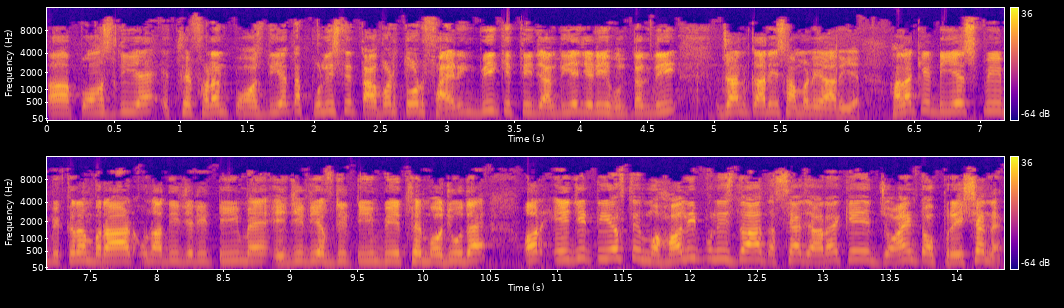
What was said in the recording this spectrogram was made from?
ਪਹੁੰਚਦੀ ਹੈ, ਇੱਥੇ ਫੜਨ ਪਹੁੰਚਦੀ ਹੈ, ਤਾਂ ਪੁਲਿਸ ਤੇ ਤਾਬੜਤੋੜ ਫਾਇਰਿੰਗ ਵੀ ਕੀਤੀ ਜਾਂਦੀ ਹੈ, ਜਿਹੜੀ ਹੁਣ ਤੱਕ ਦੀ ਜਾਣਕਾਰੀ ਸਾਹਮਣੇ ਆ ਰਹੀ ਹੈ। ਹਾਲਾਂਕਿ ਡੀਐਸਪੀ ਵਿਕਰਮ ਬਰਾੜ, ਉਹਨਾਂ ਦੀ ਜਿਹੜੀ ਟੀਮ ਹੈ ਏਜੀਡੀਐਫ ਦੀ ਟੀਮ ਵੀ ਇੱਥੇ ਮੌਜੂਦ ਹੈ। ਔਰ ਏਜੀਟੀਐਫ ਤੇ ਮੋਹਾਲੀ ਪੁਲਿਸ ਦਾ ਦੱਸਿਆ ਜਾ ਰਿਹਾ ਹੈ ਕਿ ਇਹ ਜੁਆਇੰਟ ਆਪਰੇਸ਼ਨ ਹੈ।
